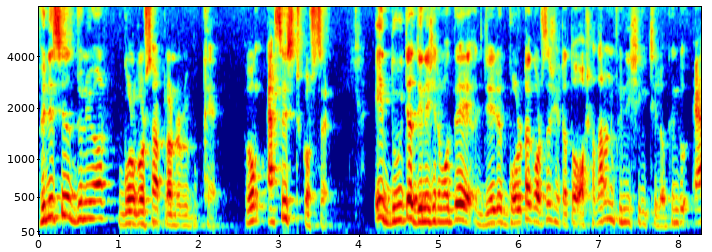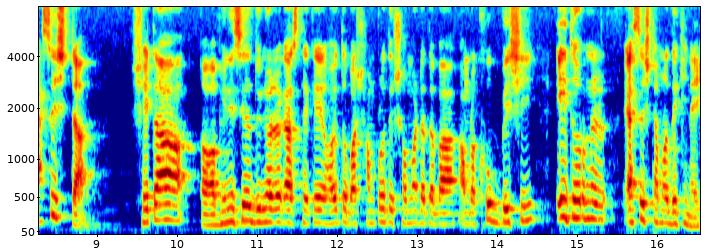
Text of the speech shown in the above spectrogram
ভিনিসিয়াস জুনিয়র গোল করছে আটলান্টার বিপক্ষে এবং অ্যাসিস্ট করছে। এই দুইটা জিনিসের মধ্যে যে গোলটা করছে সেটা তো অসাধারণ ফিনিশিং ছিল, কিন্তু অ্যাসিস্টটা সেটা ভিনিসিয়াস জুনিয়রের কাছ থেকে হয়তো বা সাম্প্রতিক সময়টাতে বা আমরা খুব বেশি এই ধরনের অ্যাসিস্ট আমরা দেখি নাই।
